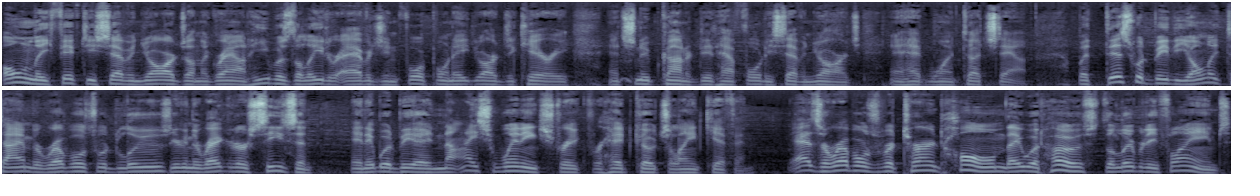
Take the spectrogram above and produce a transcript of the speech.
only 57 yards on the ground. He was the leader, averaging 4.8 yards a carry, and Snoop Conner did have 47 yards and had one touchdown. But this would be the only time the Rebels would lose during the regular season, and it would be a nice winning streak for head coach Lane Kiffin. As the Rebels returned home, they would host the Liberty Flames.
